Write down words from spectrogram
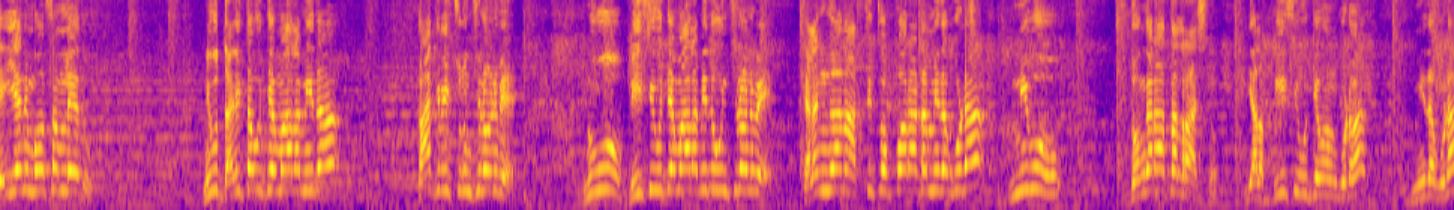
చెయ్యని మోసం లేదు. నువ్వు దళిత ఉద్యమాల మీద కాకిరిచ్చి ఉంచినోనివే నువ్వు బీసీ ఉద్యమాల మీద ఉంచినోనివే. తెలంగాణ అస్తిత్వ పోరాటం మీద కూడా నీవు దొంగరాతలు రాసినావు. ఇలా బీసీ ఉద్యమం కూడా మీద కూడా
